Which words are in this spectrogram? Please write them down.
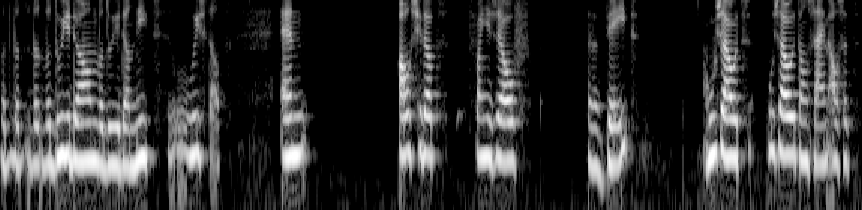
Wat, wat, wat, wat doe je dan? Wat doe je dan niet? Hoe is dat? En als je dat van jezelf uh, weet, hoe zou, het, hoe zou het dan zijn als het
